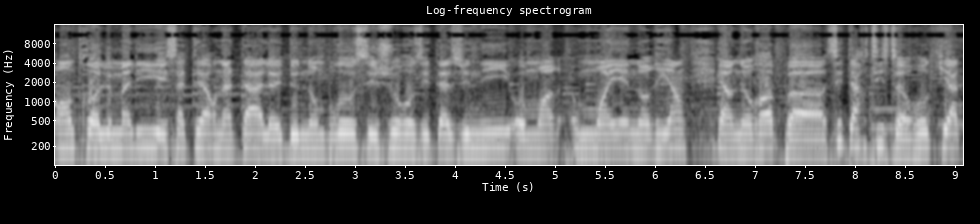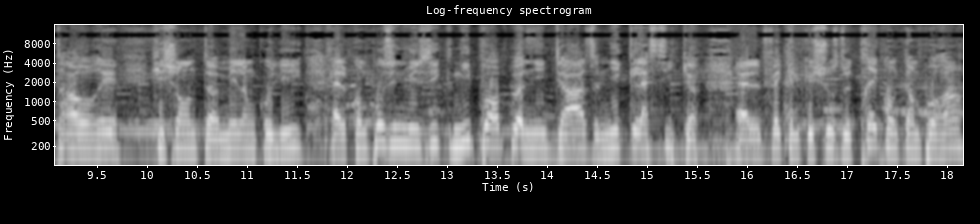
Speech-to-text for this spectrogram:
entre le Mali et sa terre natale et de nombreux séjours aux États-Unis, au, au Moyen-Orient et en Europe, euh, cette artiste Rokia Traoré qui chante Mélancolie, elle compose une musique ni pop, ni jazz, ni classique. Elle fait quelque chose de très contemporain,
